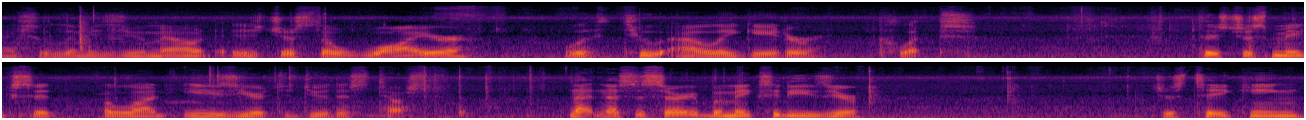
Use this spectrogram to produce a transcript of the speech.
actually let me zoom out, is just a wire with two alligator clips. This just makes it a lot easier to do this test. Not necessary, but makes it easier. Just taking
